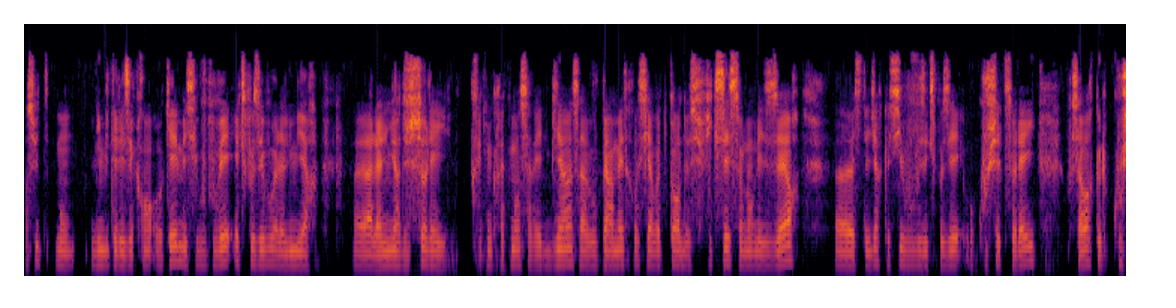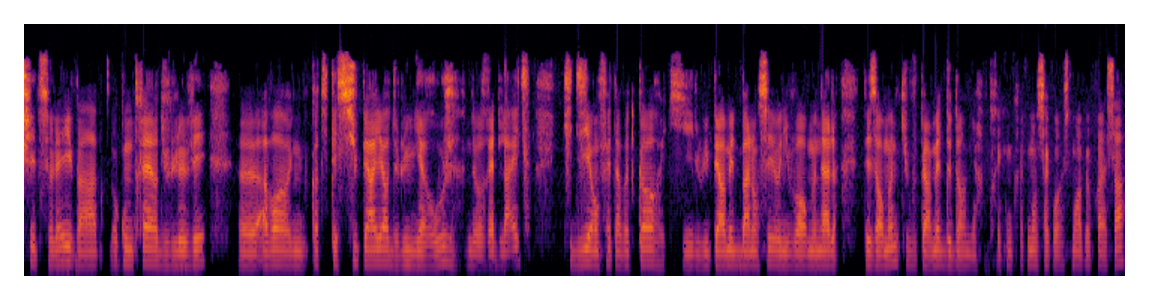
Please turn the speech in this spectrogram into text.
Ensuite, bon, limitez les écrans, ok, mais si vous pouvez, exposez-vous à la lumière, euh, à la lumière du soleil. Très concrètement, ça va être bien, ça va vous permettre aussi à votre corps de se fixer selon les heures. Euh, c'est-à-dire que si vous vous exposez au coucher de soleil, il faut savoir que le coucher de soleil va, au contraire du lever, euh, avoir une quantité supérieure de lumière rouge, de red light, qui dit en fait à votre corps et qui lui permet de balancer au niveau hormonal des hormones qui vous permettent de dormir. Très concrètement, ça correspond à peu près à ça.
